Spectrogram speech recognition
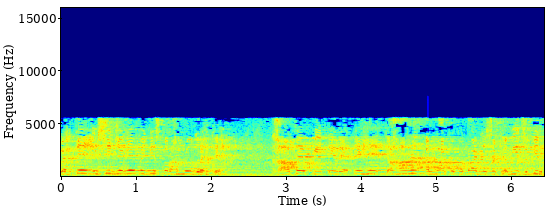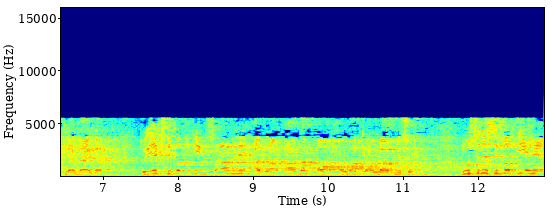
رہتے ہیں ایسی جگہ پہ جس پر ہم لوگ رہتے ہیں۔ کھاتے پیتے رہتے ہیں، کہاں ہے؟ اللہ کو پتا ہے، جیسا کبھی ذکر کیا جائے گا۔ تو ایک صفت کی انسان ہے، آدم اور ہوا کے اولاد میں سے۔ ہے دوسری صفت یہ ہے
